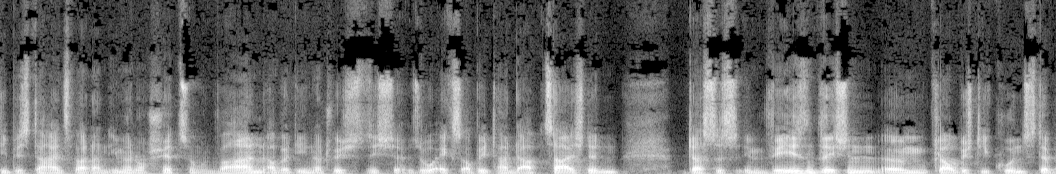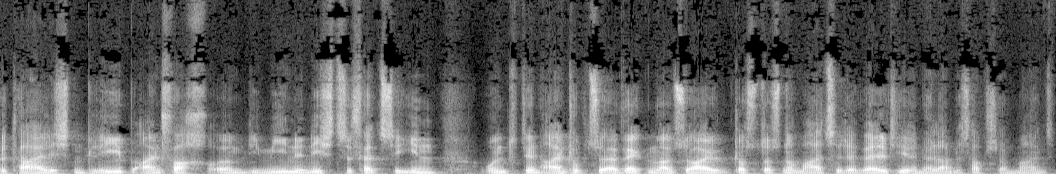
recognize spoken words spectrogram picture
die bis dahin zwar dann immer noch Schätzungen waren, aber die natürlich sich so exorbitant abzeichneten, dass es im Wesentlichen, ähm, glaube ich, die Kunst der Beteiligten blieb, einfach ähm, die Mine nicht zu verziehen und den Eindruck zu erwecken, als sei das das Normalste der Welt hier in der Landeshauptstadt Mainz.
